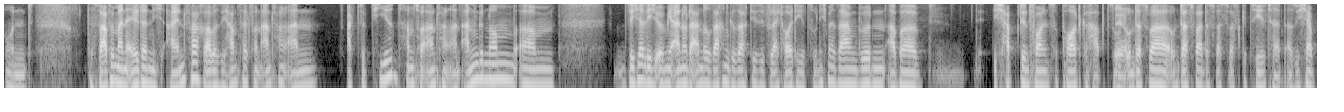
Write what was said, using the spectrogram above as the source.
Und das war für meine Eltern nicht einfach, aber sie haben es halt von Anfang an akzeptiert, haben es von Anfang an angenommen. Ähm, sicherlich irgendwie ein oder andere Sachen gesagt, die sie vielleicht heute so nicht mehr sagen würden, aber ich habe den vollen Support gehabt so ja. und das war und das war das was was gezählt hat. Also ich habe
